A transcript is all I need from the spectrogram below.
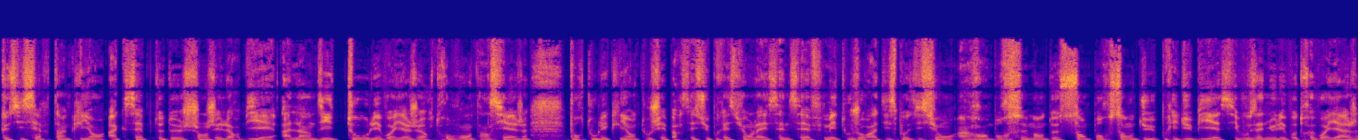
que si certains clients acceptent de changer leur billet à lundi, tous les voyageurs trouveront un siège. Pour tous les clients touchés par ces suppressions, la SNCF met toujours à disposition un remboursement de 100% du prix du billet si vous annulez votre voyage.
